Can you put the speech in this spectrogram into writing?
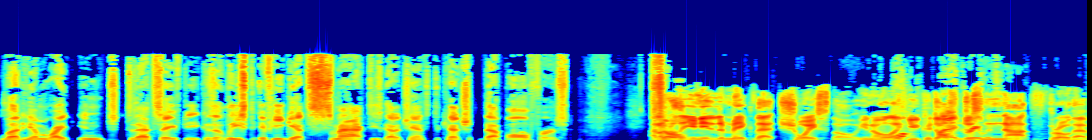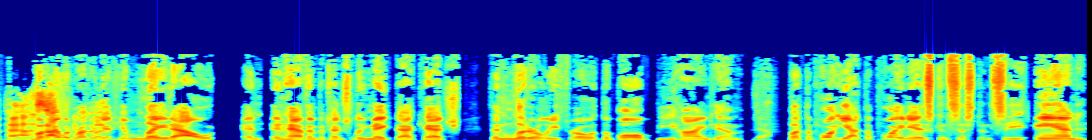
led him right into that safety because at least if he gets smacked, he's got a chance to catch that ball first. I don't So- know that you needed to make that choice though. You know, like Well, you could also just with you. not throw that pass. But I would rather But- get him laid out and and have him potentially make that catch than literally throw the ball behind him. Yeah. But the point, yeah, the point is consistency and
